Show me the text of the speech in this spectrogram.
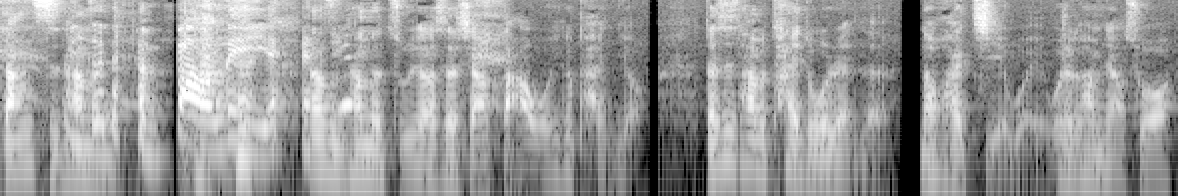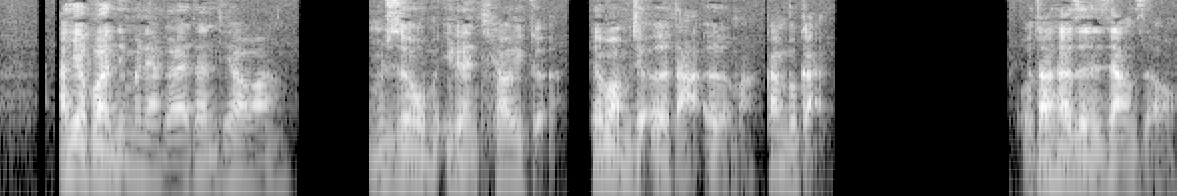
当时 他们真的很暴力耶。当时他们主要是想打我一个朋友，但是他们太多人了，然后我还解围，我就跟他们讲说，啊，要不然你们两个来单挑啊，我们就说我们一个人挑一个，要不然我们就二打二嘛，敢不敢？我当下真的是这样子哦，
